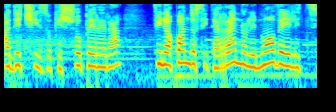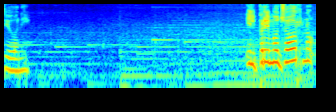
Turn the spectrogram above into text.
ha deciso che sciopererà fino a quando si terranno le nuove elezioni. Il primo giorno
